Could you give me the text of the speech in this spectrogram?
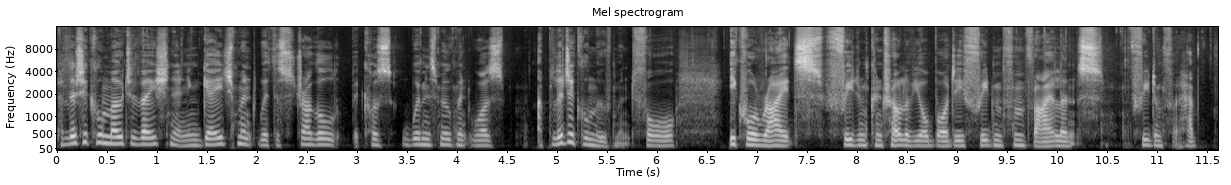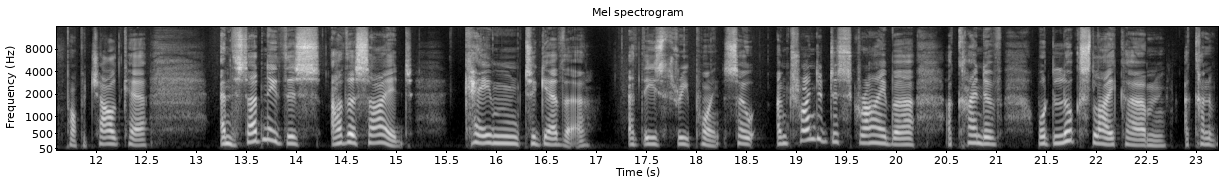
political motivation, and engagement with the struggle, because women's movement was a political movement for equal rights, freedom, control of your body, freedom from violence, freedom for have proper childcare. And suddenly, this other side came together at these three points. So I'm trying to describe a, a kind of what looks like um, a kind of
